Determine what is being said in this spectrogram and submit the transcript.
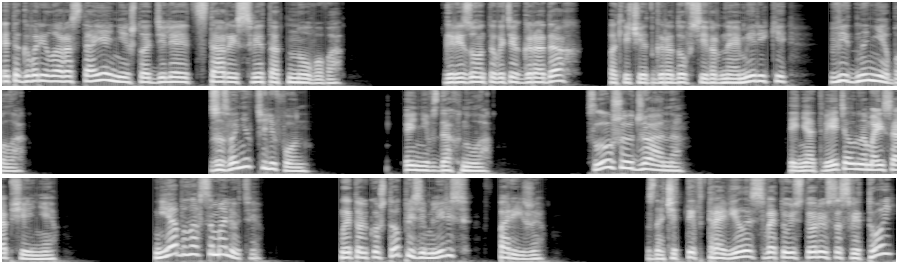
Это говорило о расстоянии, что отделяет старый свет от нового. Горизонта в этих городах, в отличие от городов Северной Америки, видно не было. Зазвонил телефон. Энни вздохнула. «Слушаю, Джоанна. Ты не ответила на мои сообщения. Я была в самолете. Мы только что приземлились в Париже. Значит, ты втравилась в эту историю со святой?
